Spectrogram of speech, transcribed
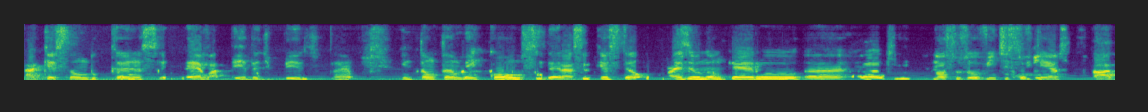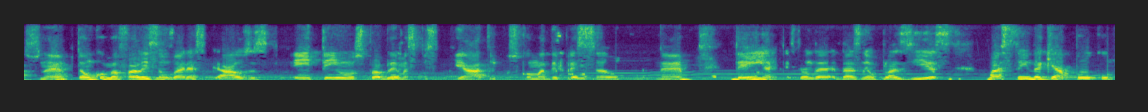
a questão do câncer leva à perda de peso, né? Então também considerar essa questão, mas eu não quero uh, que nossos ouvintes fiquem assustados, né? Então, como eu falei, são várias causas. Tem, tem os problemas psiquiátricos, como a depressão, né? Tem a questão da, das neoplasias, mas tem daqui a pouco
